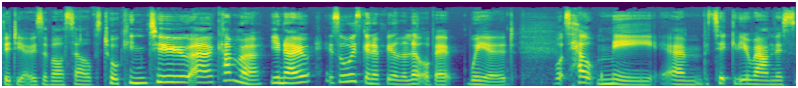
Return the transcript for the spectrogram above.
videos of ourselves talking to a camera. You know, it's always going to feel a little bit weird. What's helped me, um, particularly around this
